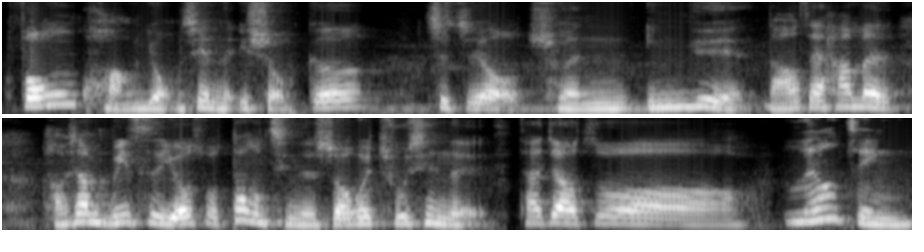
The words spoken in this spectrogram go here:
疯狂涌现的一首歌，是只有纯音乐，然后在他们好像彼此有所动情的时候会出现的。它叫做《Lilting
